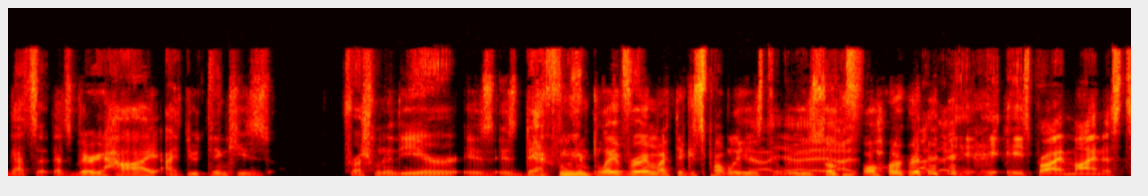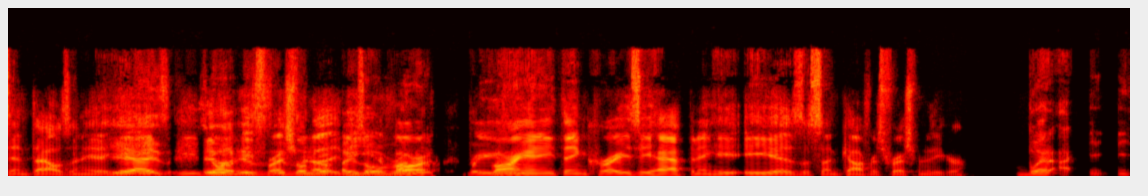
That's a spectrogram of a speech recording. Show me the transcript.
That's a, that's very high. I do think he's freshman of the year is is definitely in play for him. I think it's probably his yeah, to yeah, lose yeah. so far. he, he's probably minus ten thousand. Yeah, yeah, he's, he's, going to be freshman of the year. Bar, barring anything crazy happening, he he is the Sun Conference freshman of the year. But I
